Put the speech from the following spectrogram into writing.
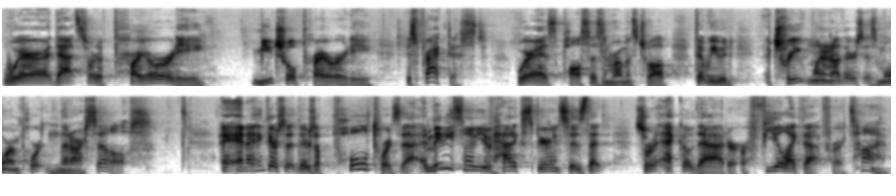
where that sort of priority, mutual priority, is practiced. Whereas Paul says in Romans 12 that we would treat one another as more important than ourselves. And, and I think there's a, there's a pull towards that. And maybe some of you have had experiences that sort of echo that or, or feel like that for a time.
